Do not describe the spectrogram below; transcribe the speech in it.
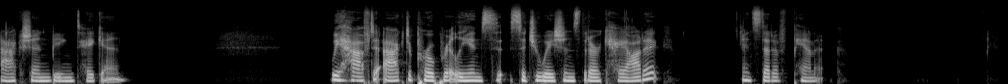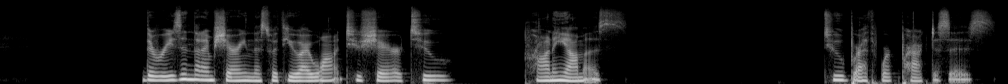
action being taken. We have to act appropriately in situations that are chaotic instead of panic. The reason that I'm sharing this with you, I want to share two pranayamas, two breathwork practices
